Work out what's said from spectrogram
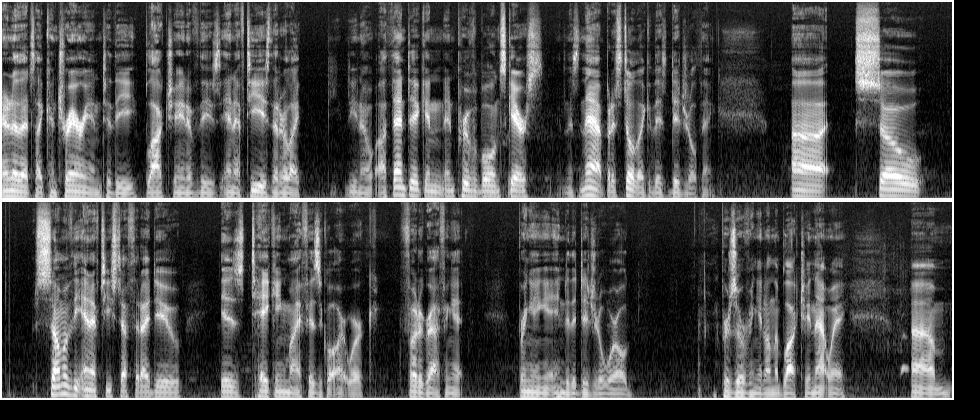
I know that's like contrarian to the blockchain of these NFTs that are like, you know, authentic and, and provable and scarce and this and that, but it's still like this digital thing. Uh, so some of the NFT stuff that I do is taking my physical artwork, photographing it, bringing it into the digital world, preserving it on the blockchain that way. Um,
